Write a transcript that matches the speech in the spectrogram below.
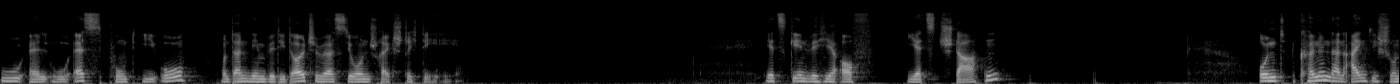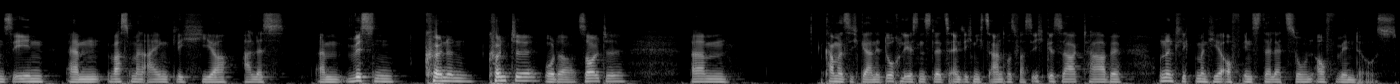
jamulus.io und dann nehmen wir die deutsche Version -de. Jetzt gehen wir hier auf Jetzt starten und können dann eigentlich schon sehen, ähm, was man eigentlich hier alles ähm, wissen können könnte oder sollte. Ähm, kann man sich gerne durchlesen, ist letztendlich nichts anderes, was ich gesagt habe. Und dann klickt man hier auf Installation auf Windows.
